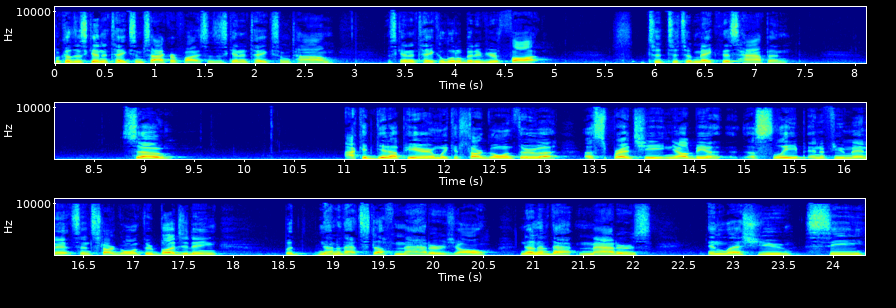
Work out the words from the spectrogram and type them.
Because it's going to take some sacrifices, it's going to take some time, it's going to take a little bit of your thought to, to, to make this happen. So, I could get up here and we could start going through a, a spreadsheet and y'all would be asleep in a few minutes and start going through budgeting. But none of that stuff matters, y'all. None of that matters unless you see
